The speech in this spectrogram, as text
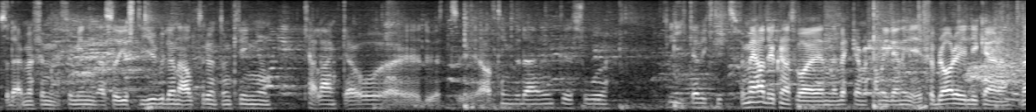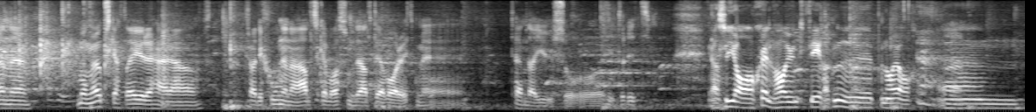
Sådär. Men för, för min, alltså just julen, allt runt omkring och Kalle Anka och eh, du vet, eh, allting det där är inte så lika viktigt. För mig hade det kunnat vara en vecka med familjen i februari lika gärna. Men eh, många uppskattar ju det här eh, traditionerna. Allt ska vara som det alltid har varit med tända ljus och hit och dit. Alltså jag själv har ju inte firat nu på några år. Ehm,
